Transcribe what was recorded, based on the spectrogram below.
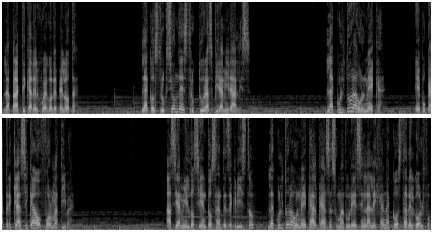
La práctica del juego de pelota la construcción de estructuras piramidales. La cultura olmeca, época preclásica o formativa. Hacia 1200 a.C., la cultura olmeca alcanza su madurez en la lejana costa del Golfo,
